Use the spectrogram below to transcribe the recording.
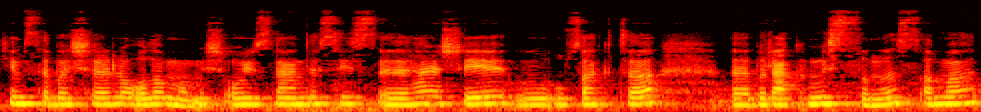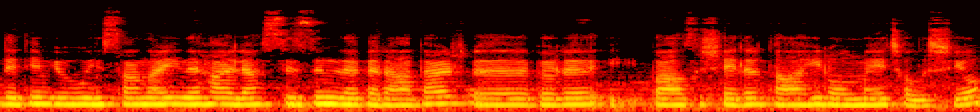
kimse başarılı olamamış. O yüzden de siz e, her şeyi e, uzakta bırakmışsınız ama dediğim gibi bu insanlar yine hala sizinle beraber e, böyle bazı şeylere dahil olmaya çalışıyor.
